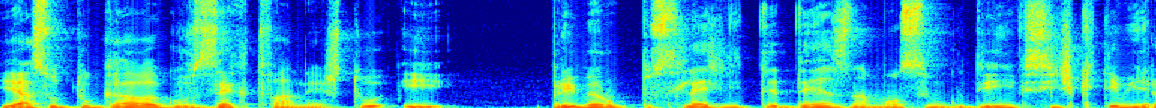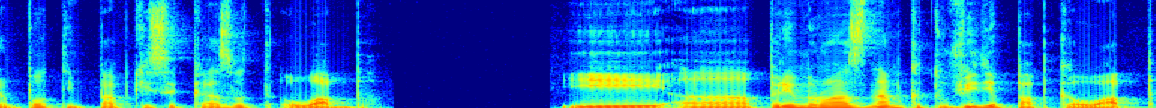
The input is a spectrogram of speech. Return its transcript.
И аз от тогава го взех това нещо и примерно последните, де я знам, 8 години, всичките ми работни папки се казват Lab. И а, примерно аз знам, като видя папка Lab,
